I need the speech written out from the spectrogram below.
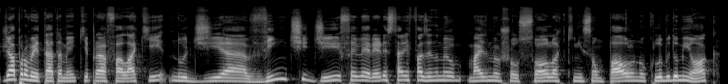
Já aproveitar também aqui para falar que no dia 20 de fevereiro estarei fazendo meu, mais meu show solo aqui em São Paulo, no Clube do Minhoca.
